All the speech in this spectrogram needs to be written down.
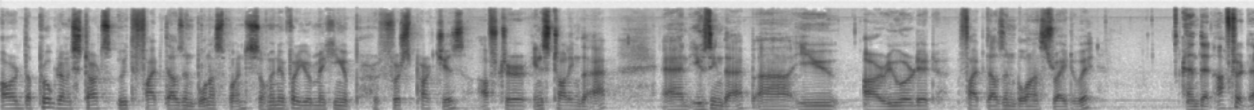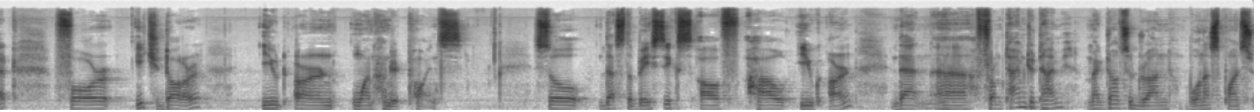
or the program starts with 5000 bonus points. So whenever you're making your first purchase after installing the app and using the app uh, you are rewarded 5000 bonus right away. And then after that for each dollar you'd earn 100 points. So that's the basics of how you earn. Then uh, from time to time mcdonald's would run bonus points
